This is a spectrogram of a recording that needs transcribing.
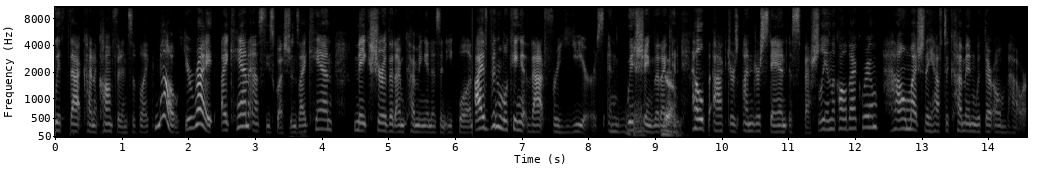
with that kind of confidence of like, no, you're right. I can ask these questions. I can make sure that I'm coming in as an equal. And I've been looking at that for years and mm-hmm. wishing that yeah. I could help actors understand, especially in the callback room, how much they have to come in with their own power,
